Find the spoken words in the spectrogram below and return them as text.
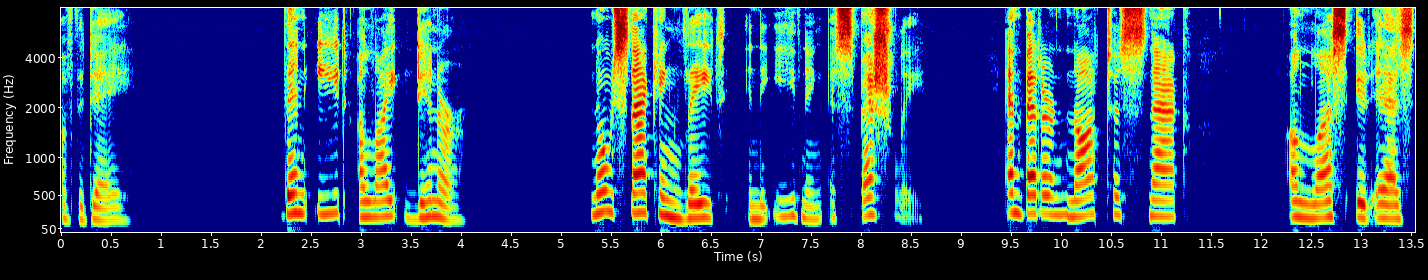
of the day. Then eat a light dinner. No snacking late in the evening, especially, and better not to snack unless it is,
